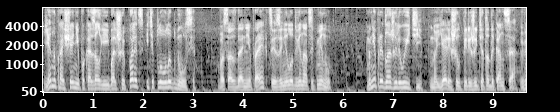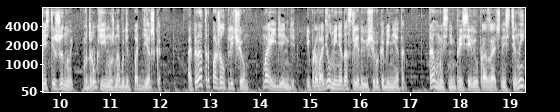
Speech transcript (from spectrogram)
Я на прощание показал ей большой палец и тепло улыбнулся. Воссоздание проекции заняло 12 минут. Мне предложили уйти, но я решил пережить это до конца, вместе с женой. Вдруг ей нужна будет поддержка. Оператор пожал плечом. Мои деньги. И проводил меня до следующего кабинета. Там мы с ним присели у прозрачной стены,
